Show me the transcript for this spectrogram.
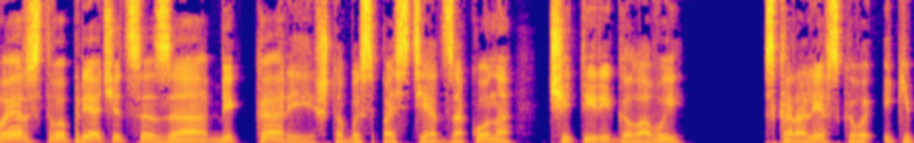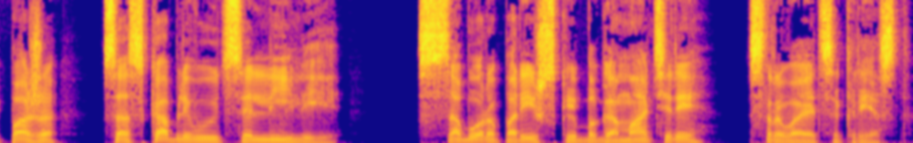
Перство прячется за Беккарией, чтобы спасти от закона четыре головы. С королевского экипажа соскабливаются лилии. С собора Парижской Богоматери срывается крест.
